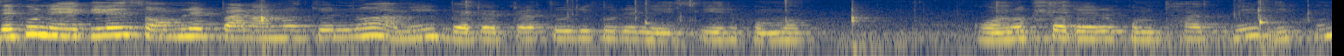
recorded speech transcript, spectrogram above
দেখুন এগলেস অমলেট বানানোর জন্য আমি ব্যাটারটা তৈরি করে নিয়েছি। এরকম ঘনত্বটা এরকম থাকবে, দেখুন।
